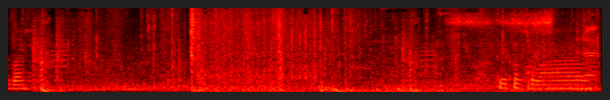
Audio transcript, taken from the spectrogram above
Sus vai. Fui controlar.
